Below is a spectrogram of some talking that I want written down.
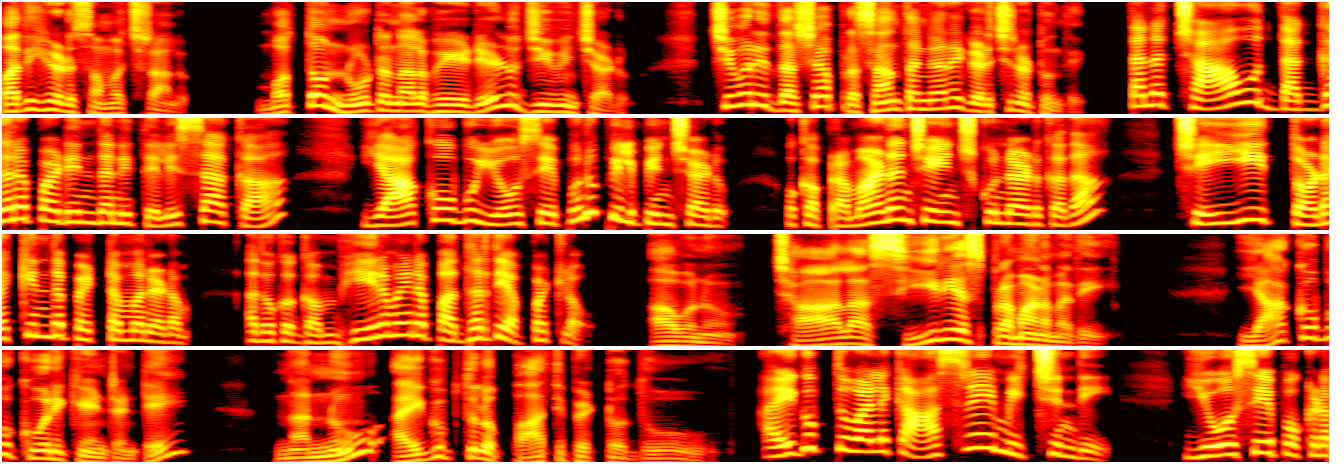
పదిహేడు సంవత్సరాలు. మొత్తం నూట నలభై ఏడేళ్ళు జీవించాడు. చివరి దశ ప్రశాంతంగానే గడిచినట్టుంది. తన చావు దగ్గర పడిందని తెలిసాక యాకోబు యోసేపును పిలిపించాడు. ఒక ప్రమాణం చేయించుకున్నాడు కదా? చెయ్యి తొడకింద పెట్టమనడం. అదొక గంభీరమైన పద్ధతి అప్పట్లో. అవును. చాలా సీరియస్ ప్రమాణమది యాకోబు కోరికేంటంటే నన్ను ఐగుప్తులో పాతిపెట్టొద్దు. ఐగుప్తు వాళ్ళకి ఆశ్రయం ఇచ్చింది. యోసేపు ఒకడ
